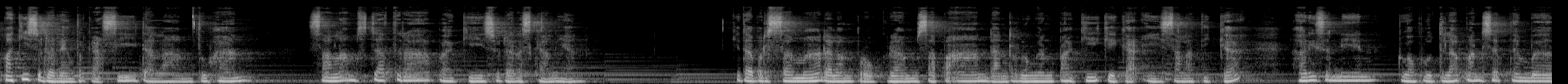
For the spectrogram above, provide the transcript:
pagi saudara yang terkasih dalam Tuhan. Salam sejahtera bagi saudara sekalian. Kita bersama dalam program Sapaan dan Renungan Pagi GKI Salatiga hari Senin 28 September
